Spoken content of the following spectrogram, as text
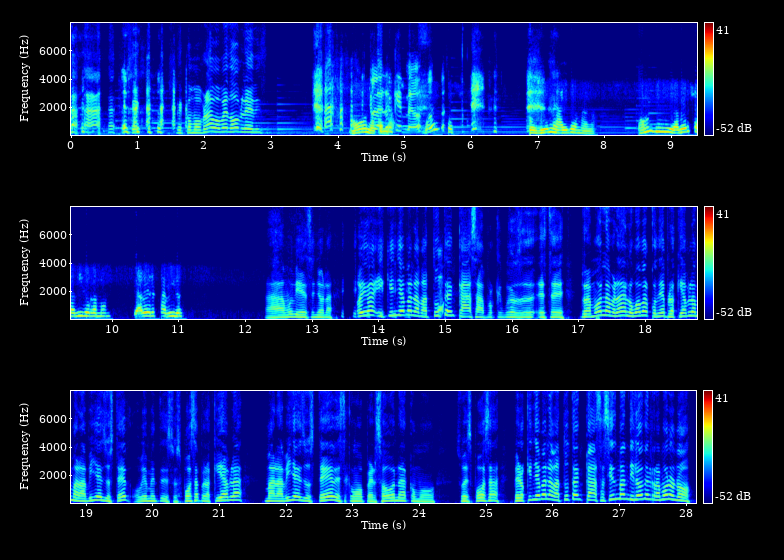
que como bravo ve doble, dice. No, no, Claro que no. Bueno, pues, pues viene algo, hermano. No, no, de haber sabido, Ramón, de haber sabido. Ah, muy bien, señora. Oiga, ¿y quién lleva la batuta en casa? Porque, pues, este, Ramón, la verdad, lo va a balconear, pero aquí habla maravillas de usted, obviamente de su esposa, pero aquí habla maravillas de usted, este, como persona, como su esposa. Pero ¿quién lleva la batuta en casa? ¿Si es mandilón el Ramón o no?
